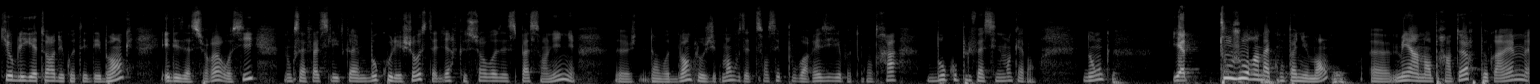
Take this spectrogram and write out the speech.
qui est obligatoire du côté des banques et des assureurs aussi. Donc ça facilite quand même beaucoup les choses, c'est-à-dire que sur vos espaces en ligne, euh, dans votre banque, logiquement, vous êtes censé pouvoir résilier votre contrat beaucoup plus facilement qu'avant. Donc il y a toujours un accompagnement, euh, mais un emprunteur peut quand même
